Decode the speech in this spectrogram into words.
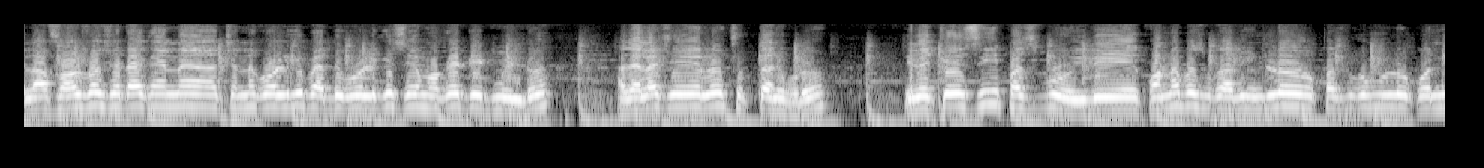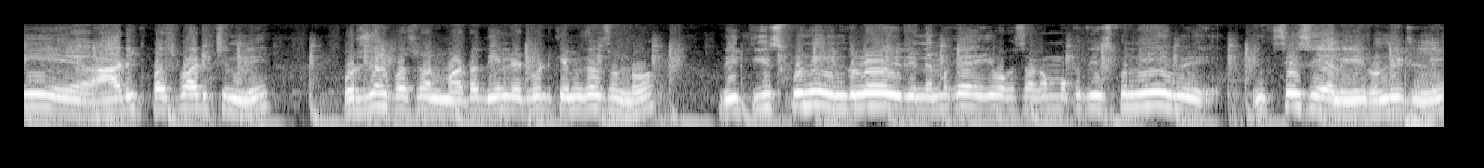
ఇలా ఫౌల్ ఫాక్స్ అటాక్ అయిన చిన్న కోళ్ళకి పెద్ద కోళ్ళకి సేమ్ ఒకే ట్రీట్మెంట్ అది ఎలా చేయాలో చెప్తాను ఇప్పుడు. ఇది వచ్చేసి పసుపు ఇది కొన్న పసుపు కాదు ఇంట్లో పసుపు కొమ్ములు కొని ఆడి పసుపు ఆడిచ్చింది. ఒరిజినల్ పసుపు అనమాట దీనిలో ఎటువంటి కెమికల్స్ ఉండవు. ఇది తీసుకుని ఇందులో ఇది నిమ్మకాయ ఒక సగం ముక్క తీసుకుని మిక్స్ చేసేయాలి ఈ రెండింటిని.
